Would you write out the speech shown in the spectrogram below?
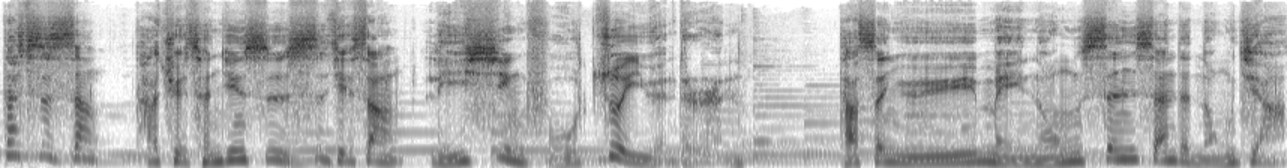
但事实上，他却曾经是世界上离幸福最远的人。他生于美浓深山的农家，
